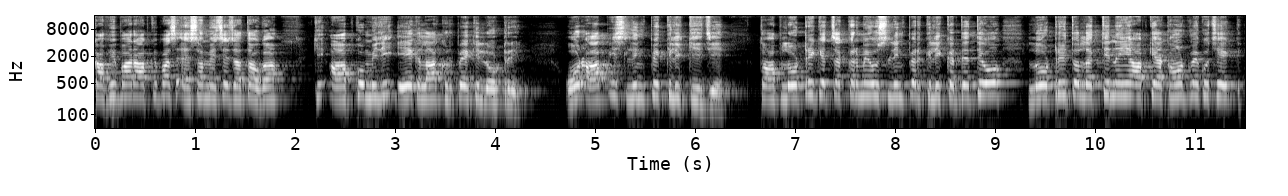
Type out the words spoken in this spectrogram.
काफ़ी बार आपके पास ऐसा मैसेज आता होगा कि आपको मिली एक लाख रुपए की लॉटरी और आप इस लिंक पे क्लिक कीजिए। तो आप लॉटरी के चक्कर में उस लिंक पर क्लिक कर देते हो। लॉटरी तो लगती नहीं है, आपके अकाउंट में कुछ एक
